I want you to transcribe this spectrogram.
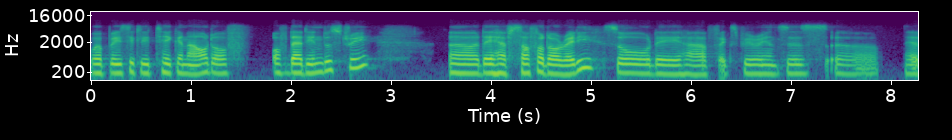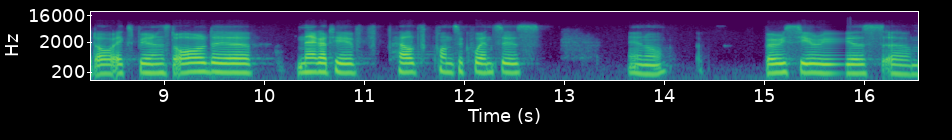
were basically taken out of of that industry. Uh, they have suffered already, so they have experiences. Uh, they had all experienced all the negative health consequences. You know, very serious um,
